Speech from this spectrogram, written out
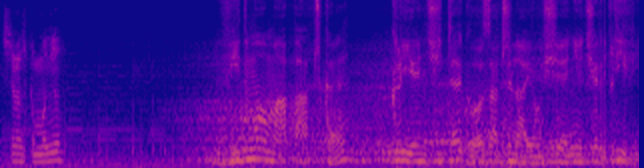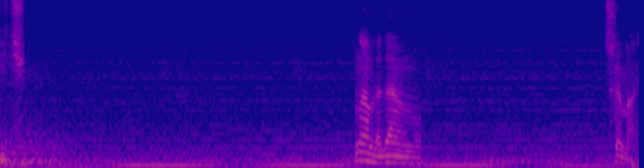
Trzymasz komuniu? Widmo ma paczkę. Klienci tego zaczynają się niecierpliwić. Dobra, damy mu. Trzymaj.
